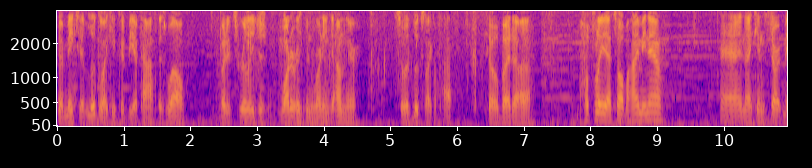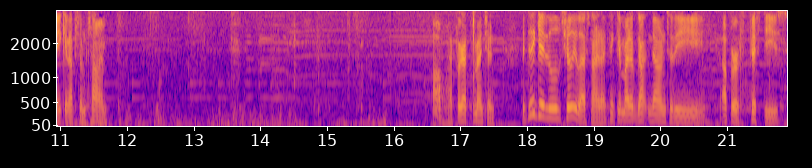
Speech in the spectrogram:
that makes it look like it could be a path as well. But it's really just water has been running down there, so it looks like a path. So, but uh, hopefully that's all behind me now and I can start making up some time. Oh, I forgot to mention, it did get a little chilly last night. I think it might have gotten down to the upper 50s,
